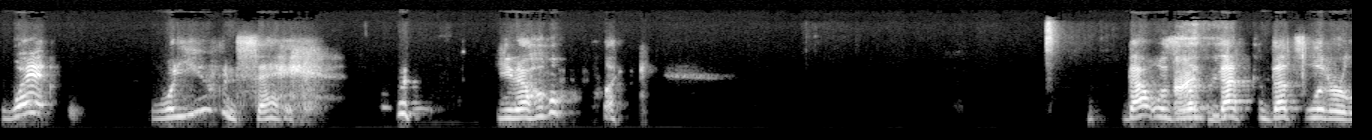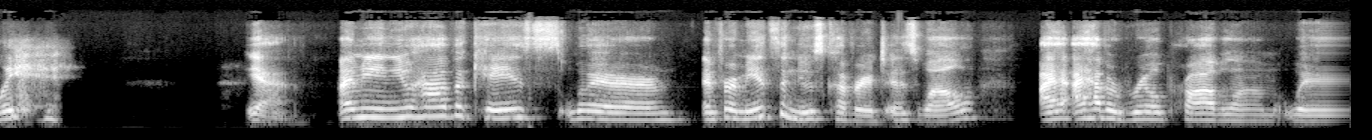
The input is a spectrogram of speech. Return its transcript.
what what do you even say? you know, like that was think, that that's literally yeah. I mean, you have a case where, and for me, it's the news coverage as well. I, I have a real problem with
